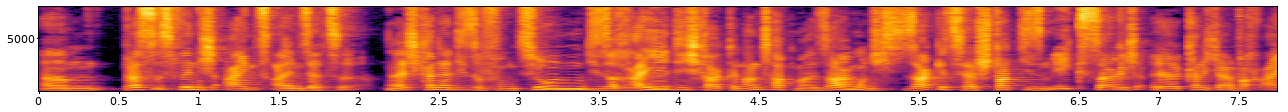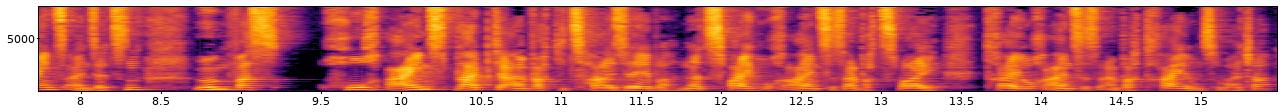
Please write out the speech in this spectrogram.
Ähm, was ist, wenn ich eins einsetze? Na, ich kann ja diese Funktionen, diese Reihe, die ich gerade genannt habe, mal sagen. Und ich sage jetzt ja statt diesem x, sage ich, äh, kann ich einfach eins einsetzen. Irgendwas hoch eins bleibt ja einfach die Zahl selber. Ne? 2 hoch eins ist einfach zwei, drei hoch eins ist einfach drei und so weiter.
